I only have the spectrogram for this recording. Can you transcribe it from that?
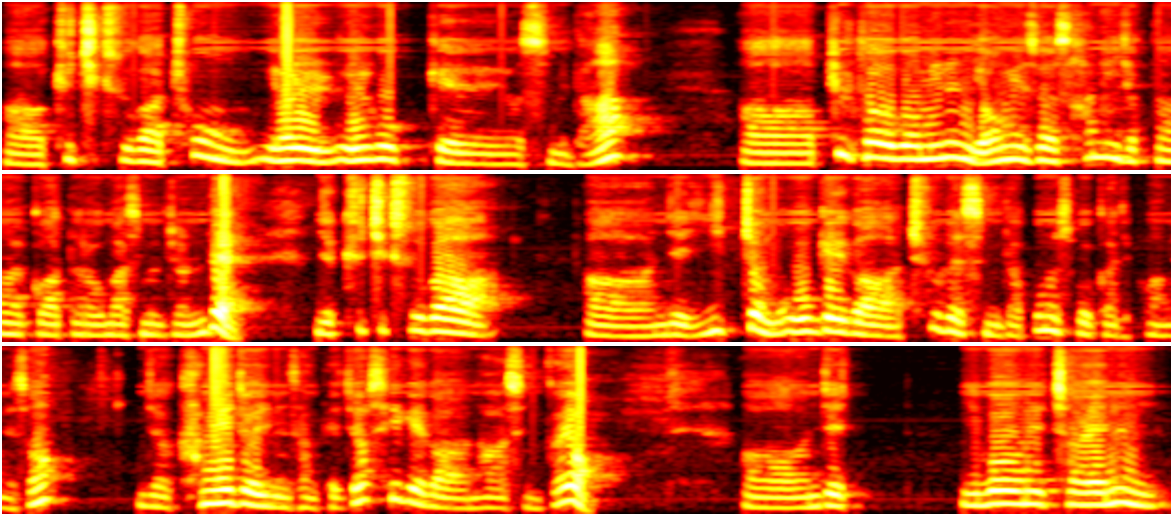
어, 규칙수가 총 17개였습니다. 어, 필터 범위는 0에서 3이 적당할 것 같다라고 말씀을 드렸는데, 이제 규칙수가, 어, 이제 2.5개가 출을했습니다. 보너스볼까지 포함해서. 이제 강해져 있는 상태죠. 3개가 나왔으니까요. 어, 이제 이번 회차에는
